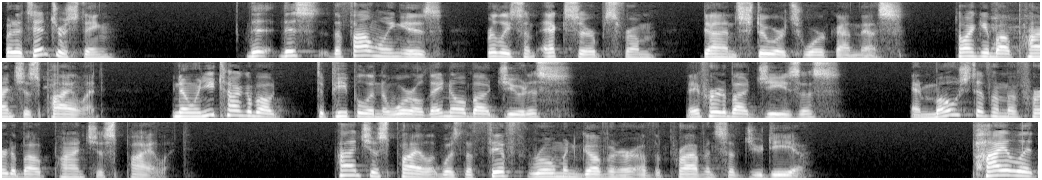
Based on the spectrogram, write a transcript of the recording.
But it's interesting. This, the following is really some excerpts from Don Stewart's work on this, talking about Pontius Pilate. You know, when you talk about the people in the world, they know about Judas, they've heard about Jesus, and most of them have heard about Pontius Pilate. Pontius Pilate was the fifth Roman governor of the province of Judea. Pilate,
